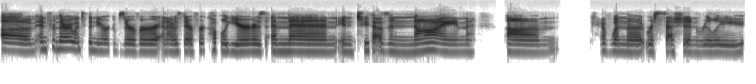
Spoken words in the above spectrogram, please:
Um, and from there, I went to the New York Observer and I was there for a couple years. And then in 2009, um, kind of when the recession really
